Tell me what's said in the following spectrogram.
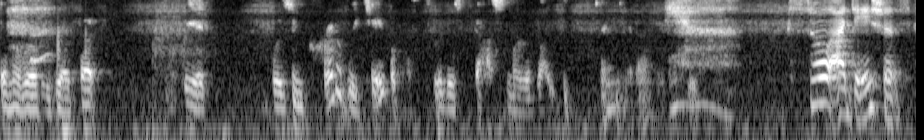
than the rover did, but it was incredibly capable for this gossamer of light thing, you know. Yeah. so audacious.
